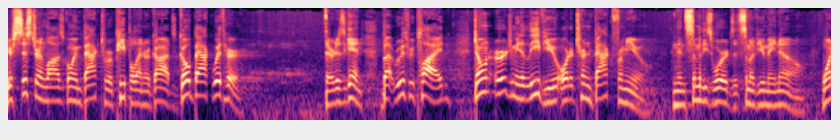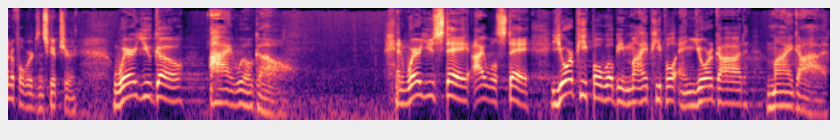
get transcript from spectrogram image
your sister in law is going back to her people and her gods. Go back with her. There it is again. But Ruth replied, Don't urge me to leave you or to turn back from you. And then some of these words that some of you may know wonderful words in Scripture. Where you go, I will go. And where you stay, I will stay. Your people will be my people, and your God, my God.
